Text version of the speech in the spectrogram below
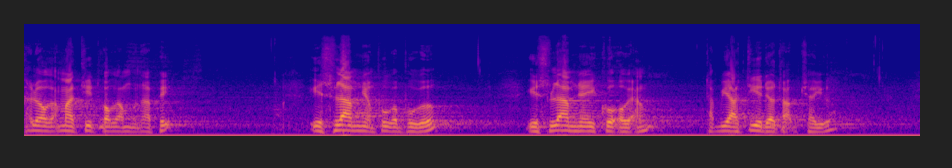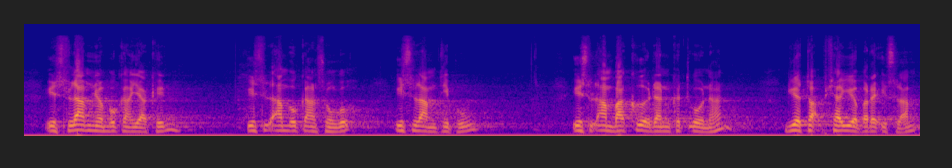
kalau orang mati tu orang munafik Islamnya pura-pura Islamnya ikut orang tapi hati dia tak percaya Islamnya bukan yakin Islam bukan sungguh Islam tipu Islam baka dan keturunan dia tak percaya pada Islam.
